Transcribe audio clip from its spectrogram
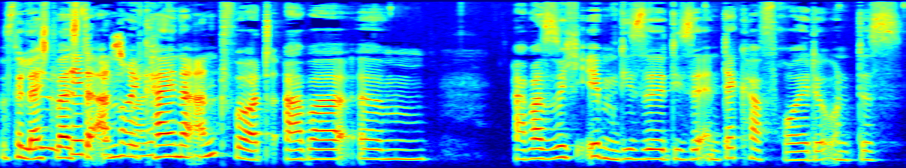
Vielleicht weiß der andere keine Antwort, aber, ähm, aber sich eben diese, diese Entdeckerfreude und das,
